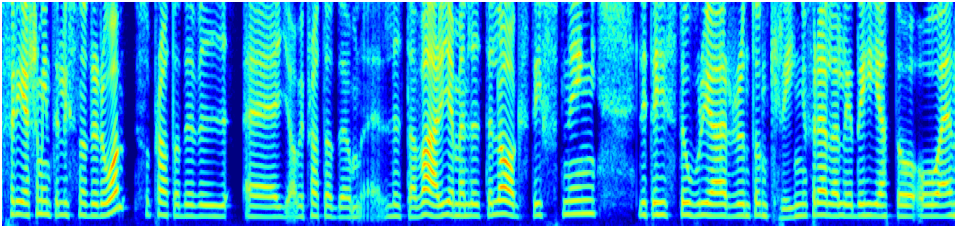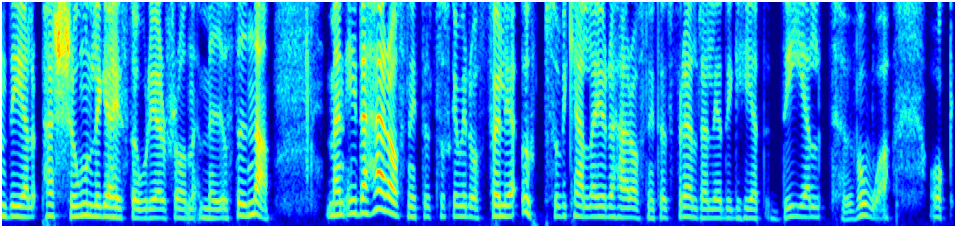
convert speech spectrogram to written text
för er som inte lyssnade då så pratade vi, eh, ja vi pratade om eh, lite av varje, men lite lagstiftning, lite historia runt omkring föräldraledighet och, och en del personliga historier från mig och Stina. Men i det här avsnittet så ska vi då följa upp, så vi kallar ju det här avsnittet föräldraledighet del 2. Och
